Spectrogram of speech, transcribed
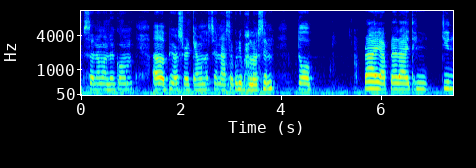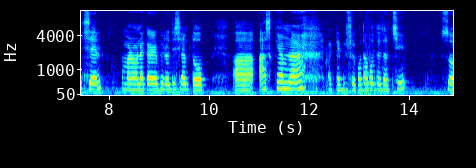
আসসালামু আলাইকুম। ভিউয়ার্সরা কেমন আছেন? আশা করি ভালো আছেন। তো প্রায় আপনারা আই থিঙ্ক চিনছেন, আমার অনেক ভিডিও দিয়েছিলাম। তো আজকে আমরা একটা বিষয়ে কথা বলতে যাচ্ছি। সো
